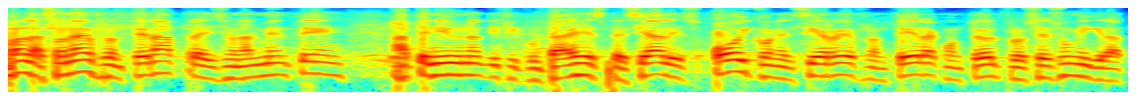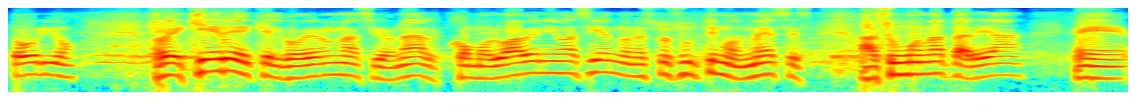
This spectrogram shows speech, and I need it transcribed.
Bueno, la zona de frontera tradicionalmente ha tenido unas dificultades especiales. Hoy con el cierre de frontera, con todo el proceso migratorio, requiere de que el gobierno nacional, como lo ha venido haciendo en estos últimos meses, asuma una tarea eh,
